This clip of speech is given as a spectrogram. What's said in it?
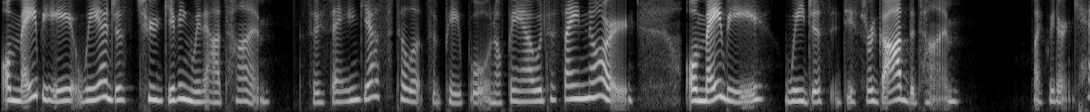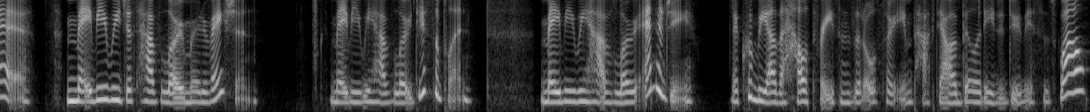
Or maybe we are just too giving with our time. So saying yes to lots of people, not being able to say no. Or maybe we just disregard the time, like we don't care. Maybe we just have low motivation. Maybe we have low discipline. Maybe we have low energy. There could be other health reasons that also impact our ability to do this as well.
